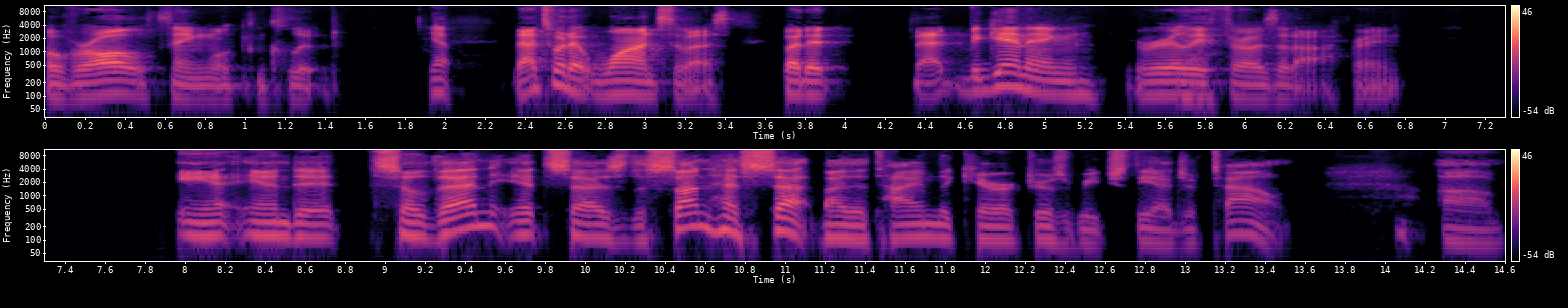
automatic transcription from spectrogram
overall thing will conclude. Yep. That's what it wants of us. But it that beginning really yeah. throws it off, right? And, and it so then it says the sun has set by the time the characters reach the edge of town. Um,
